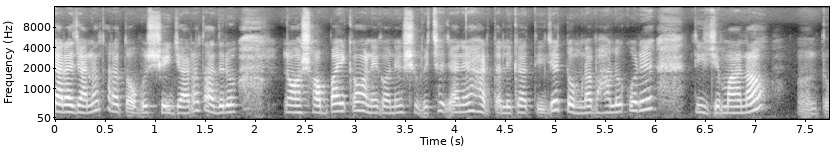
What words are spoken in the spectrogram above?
যারা জানো তারা তো অবশ্যই জানো, তাদেরও সবাইকে অনেক অনেক শুভেচ্ছা জানাই হরতালিকা তিজে। তোমরা ভালো করে তিজ মানাও। তো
